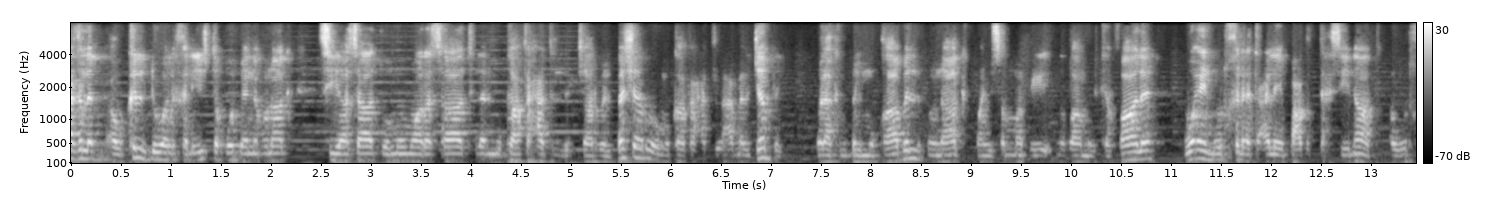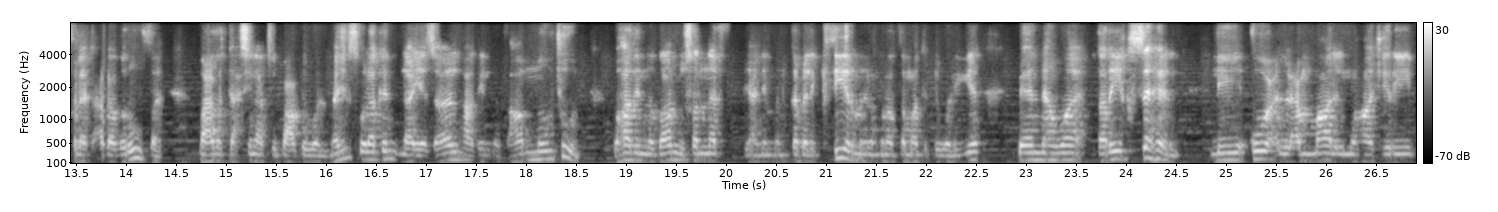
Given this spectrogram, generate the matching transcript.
أغلب أو كل دول الخليج تقول بأن هناك سياسات وممارسات لمكافحه الاتجار بالبشر ومكافحة العمل الجبري، ولكن بالمقابل هناك ما يسمى بنظام الكفالة وإن أدخلت عليه بعض التحسينات أو أدخلت على ظروفه بعض التحسينات في بعض دول المجلس ولكن لا يزال هذا النظام موجود وهذا النظام يصنف يعني من قبل كثير من المنظمات الدولية بأنه هو طريق سهل لوقوع العمال المهاجرين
